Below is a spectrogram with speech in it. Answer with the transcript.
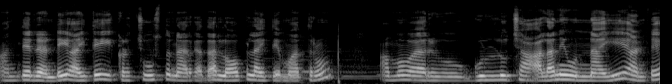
అంతేనండి. అయితే ఇక్కడ చూస్తున్నారు కదా లోపల అయితే మాత్రం అమ్మవారు గుళ్ళు చాలానే ఉన్నాయి. అంటే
